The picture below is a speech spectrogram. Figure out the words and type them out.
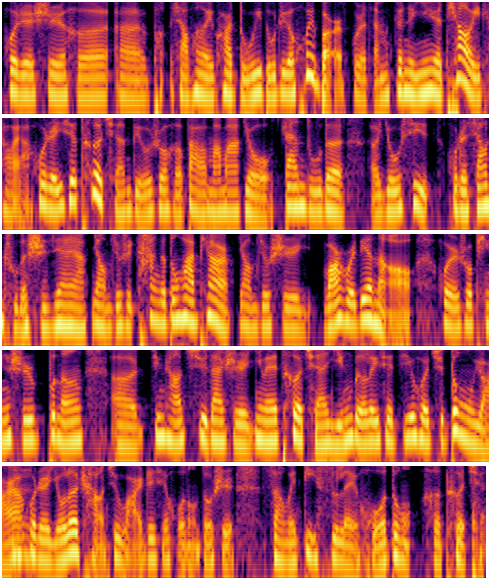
或者是和呃朋小朋友一块读一读这个绘本，或者咱们跟着音乐跳一跳呀，或者一些特权，比如说和爸爸妈妈有单独的呃游戏或者相处的时间呀，要么就是看个动画片儿，要么就是玩会儿电脑，或者说平时不能呃经常去，但是因为特权赢得了一些机会去动物园啊或者游乐场去玩，这些活动都是算为第四类活动和特权。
